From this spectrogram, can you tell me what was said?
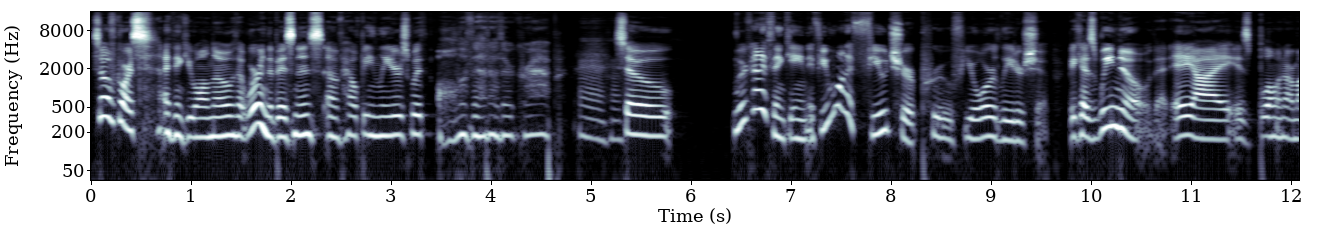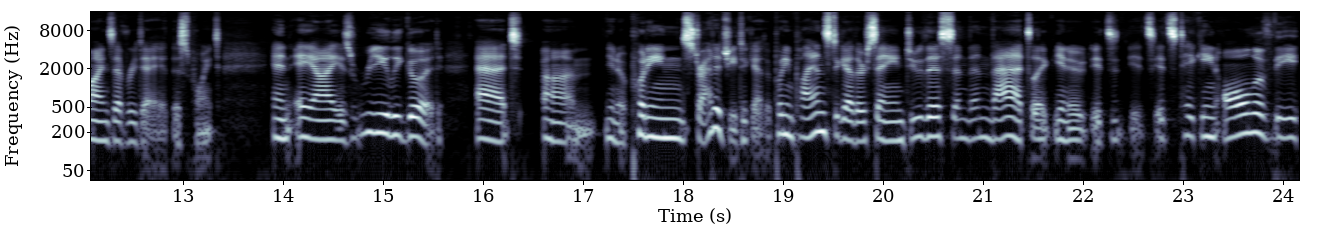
So, of course, I think you all know that we're in the business of helping leaders with all of that other crap. Mm-hmm. So, we're kind of thinking if you want to future proof your leadership, because we know that AI is blowing our minds every day at this point, and AI is really good at um, you know putting strategy together, putting plans together, saying do this and then that. Like you know, it's it's it's taking all of the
